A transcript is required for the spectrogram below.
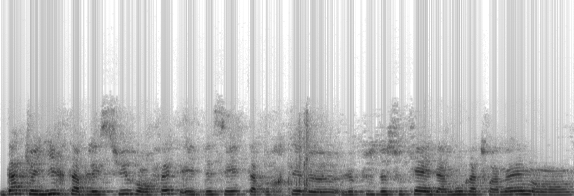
d'accueillir ta blessure en fait et d'essayer de t'apporter le, plus de soutien et d'amour à toi-même en,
